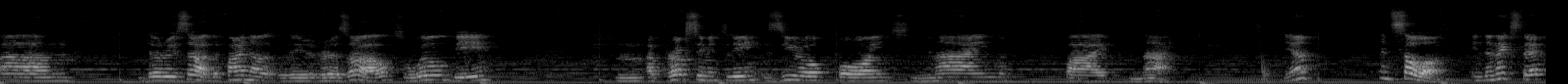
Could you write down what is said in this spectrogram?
um, the result, the final re result will be um, approximately 0.959. Yeah, and so on. In the next step,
